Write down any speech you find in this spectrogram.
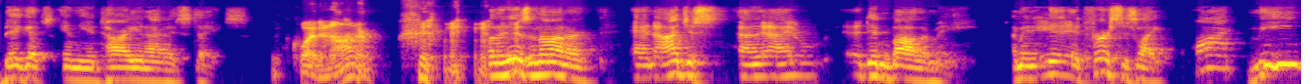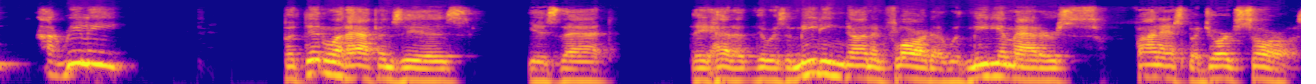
bigots in the entire United States. Quite an honor. well, it is an honor. And I just, I, I it didn't bother me. I mean, it, at first it's like, what, me? Not really? But then what happens is, is that they had a, there was a meeting done in Florida with Media Matters, financed by George Soros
